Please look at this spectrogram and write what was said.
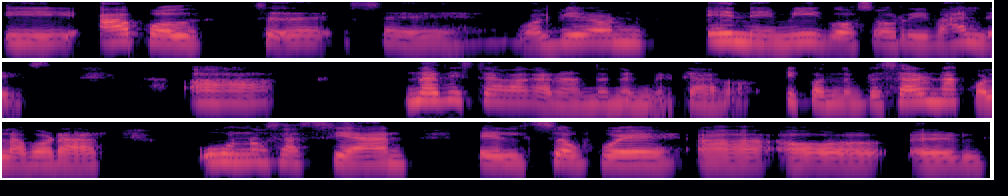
y Apple se, volvieron enemigos o rivales, Ah, nadie estaba ganando en el mercado. Y cuando empezaron a colaborar, unos hacían el software ah, o el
